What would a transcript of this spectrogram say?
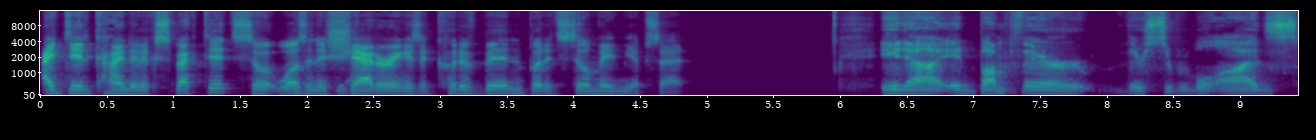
I did kind of expect it, so it wasn't as yeah. shattering as it could have been, but it still made me upset. It uh it bumped their their Super Bowl odds.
